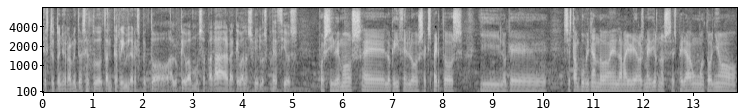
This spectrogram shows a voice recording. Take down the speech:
este otoño? ¿Realmente va a ser todo tan terrible respecto a lo que vamos a pagar, a que van a subir los precios? Pues si vemos eh, lo que dicen los expertos y lo que se están publicando en la mayoría de los medios, nos espera un otoño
